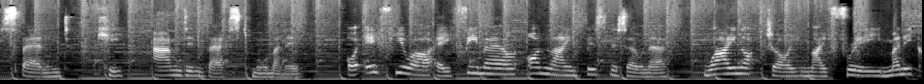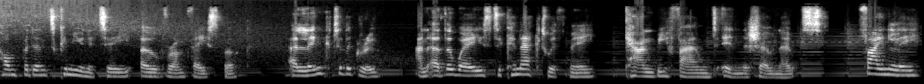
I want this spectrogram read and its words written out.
spend, keep, and invest more money. Or if you are a female online business owner, why not join my free Money Confidence community over on Facebook? A link to the group and other ways to connect with me can be found in the show notes. Finally,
